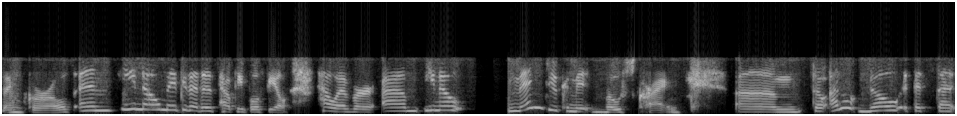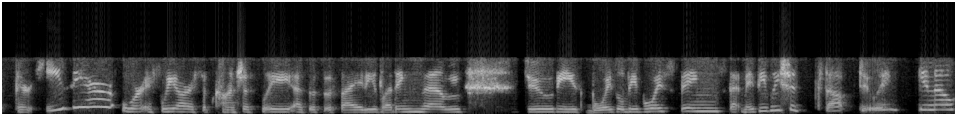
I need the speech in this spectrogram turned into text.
than girls, and, you know, maybe that is how people feel. However, um, you know, men do commit most crime. Um, so I don't know if it's that they're easier or if we are subconsciously as a society letting them do these boys will be boys things that maybe we should stop doing. You know,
